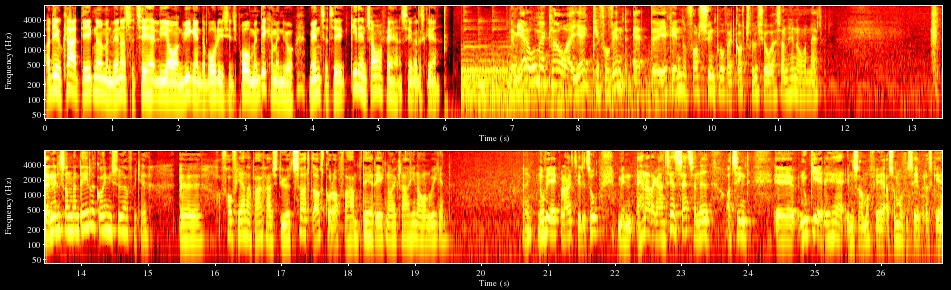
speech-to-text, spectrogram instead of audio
og det er jo klart, det er ikke noget, man vender sig til her lige over en weekend og bruge det i sit sprog, men det kan man jo vende sig til. Giv det en sommerferie og se, hvad der sker. Jamen, jeg er da udmærket klar over, at jeg ikke kan forvente, at øh, jeg kan ændre folks syn på, hvad et godt trylleshow er sådan hen over nat. Da Nelson Mandela går ind i Sydafrika øh, og får fjerne apartheidstyret, så er det da også gået op for ham. Det her det er ikke noget, jeg klarer hen over en weekend. Ikke? Nu ved jeg ikke, hvor lang tid det tog, men han har da garanteret sat sig ned og tænkt, øh, nu giver jeg det her en sommerferie, og så må vi se, hvad der sker.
